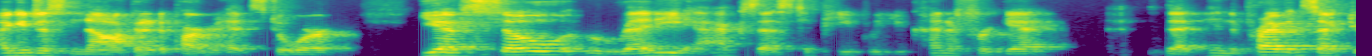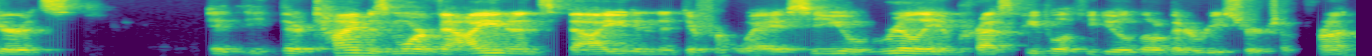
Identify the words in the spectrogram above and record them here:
I could just knock on a department head's door. You have so ready access to people, you kind of forget that in the private sector, it's it, their time is more valued and it's valued in a different way. So you'll really impress people if you do a little bit of research up front.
